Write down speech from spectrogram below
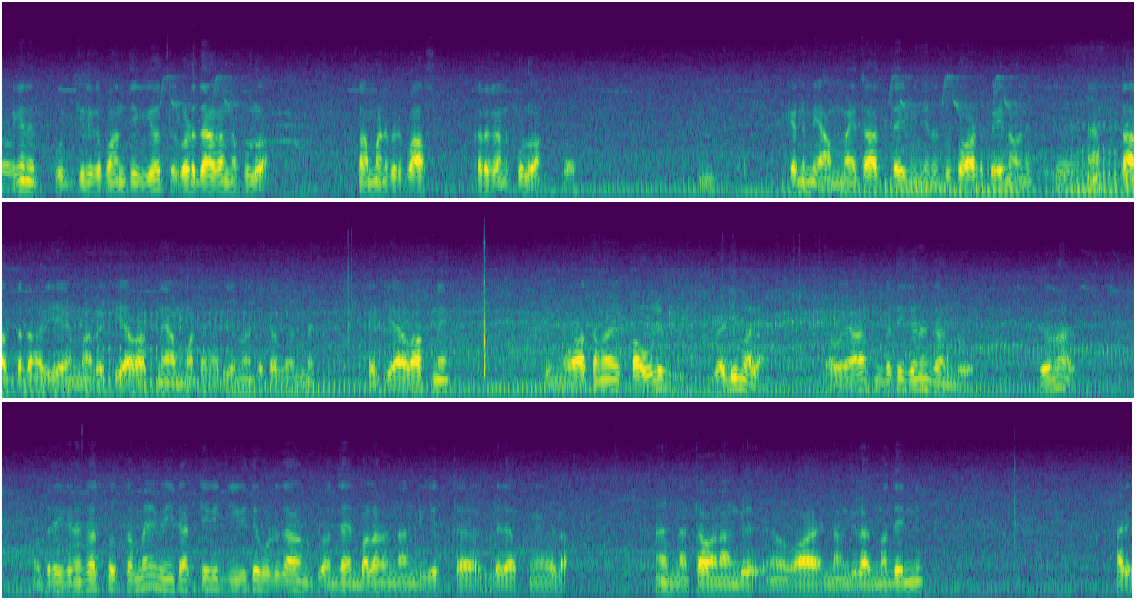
ඒ කියන්නේ පුද්ගලික පන්ති ගියොත් ගොඩ දා ගන්න පුළුවන්. සාමාන්‍ය පෙළ පාස් කරගන්න පුළුවන්. හ්ම්. ඒ කියන්නේ මේ අම්මයි තාත්තයි විඳින දුක වට පේනවනේ. ඈ? තාත්තට හරියම රැකියාවක් නැහැ, අම්මට හරියම රැකගන්න රැකියාවක් නැහැ. ඉතින් ඔයා තමයි පවුලේ වැඩිමලා. ඔයා හොඳට ඉගෙන ගන්න ඕනේ. තේරුණාද? හොඳට ඉගෙන ගත්තොත් තමයි මේ කට්ටියගේ ජීවිතේ කොට දාගන්න පුළුවන්. දැන් බලන්න නංගිගෙත් ලෙඩක් මේ වෙලා. ඈ නැතව නංගි වා නංගිලාත් දෙන්නේ. හරි.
